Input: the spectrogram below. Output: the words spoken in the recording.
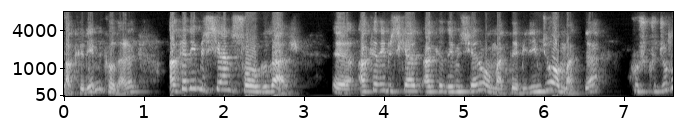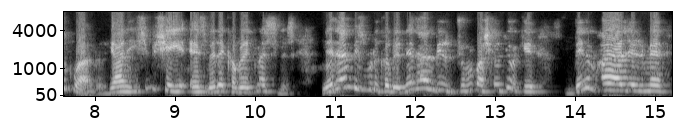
Akademik olarak akademisyen sorgular, e, akademisyen akademisyen olmakta, bilimci olmakta kuşkuculuk vardır. Yani hiçbir şeyi ezbere kabul etmezsiniz. Neden biz bunu kabul ediyoruz? Neden bir cumhurbaşkanı diyor ki benim hayallerime,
